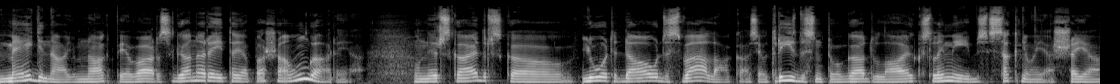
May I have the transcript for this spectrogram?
mēģinājumu nākt pie varas, gan arī tajā pašā Ungārijā. Un ir skaidrs, ka ļoti daudzas vēlākās, jau 30. gadu laiku slimības sakņojās šajā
